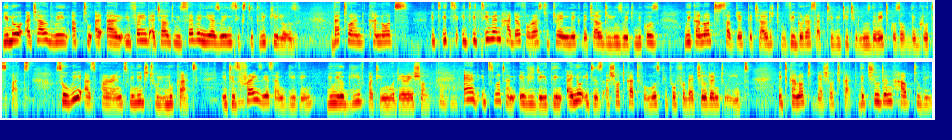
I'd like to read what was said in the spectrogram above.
You know, a child weighing up to, uh, uh, you find a child who is seven years weighing 63 kilos. That one cannot, it's, it's, it's, it's even harder for us to try and make the child lose weight because we cannot subject the child to vigorous activity to lose the weight because of the growth spurt. So we as parents, we need to look at, it is fries, yes, I'm giving. You will give, but in moderation. And it's not an everyday thing. I know it is a shortcut for most people for their children to eat. It cannot be a shortcut. The children have to be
